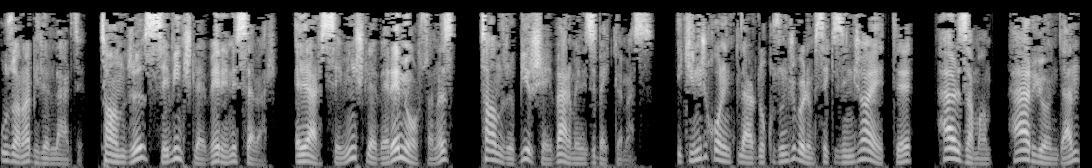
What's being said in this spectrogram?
uzanabilirlerdi. Tanrı sevinçle vereni sever. Eğer sevinçle veremiyorsanız Tanrı bir şey vermenizi beklemez. 2. Korintiler 9. bölüm 8. ayette her zaman, her yönden,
